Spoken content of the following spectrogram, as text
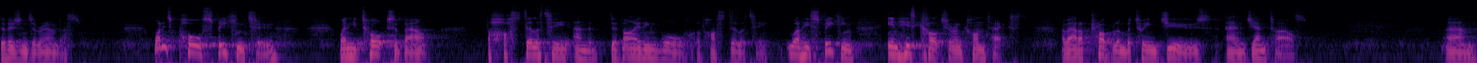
divisions around us. What is Paul speaking to when he talks about the hostility and the dividing wall of hostility? Well, he's speaking in his culture and context about a problem between Jews and Gentiles. Um,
